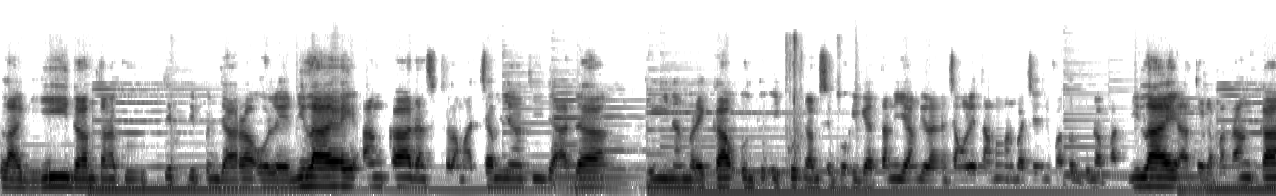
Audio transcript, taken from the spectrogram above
lagi dalam tanda kutip dipenjara oleh nilai, angka dan segala macamnya, tidak ada keinginan mereka untuk ikut dalam sebuah kegiatan yang dirancang oleh Taman Baca Inovator untuk dapat nilai atau dapat angka.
